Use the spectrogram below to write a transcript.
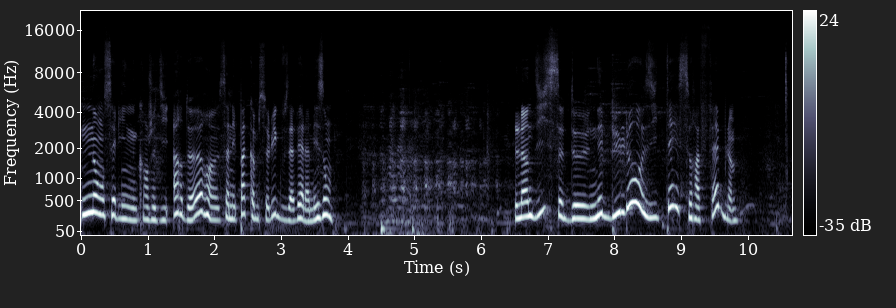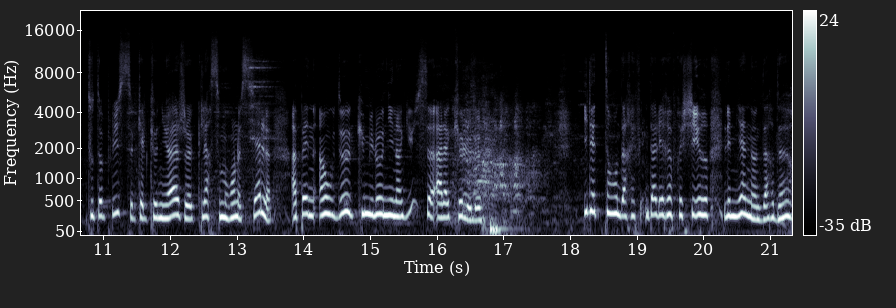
Non, Céline, quand je dis ardeur, ça n'est pas comme celui que vous avez à la maison. L'indice de nébulosité sera faible. Tout au plus, quelques nuages clairsemeront le ciel, à peine un ou deux cumulonilingus à la queue leu Il est temps d'aller rafraîchir les miennes d'ardeur.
